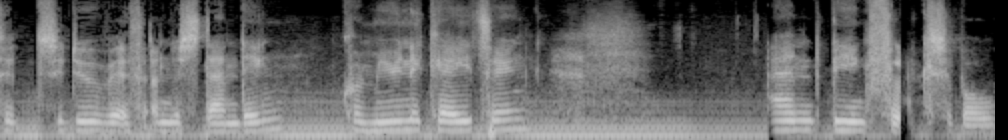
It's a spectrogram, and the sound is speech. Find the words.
to, to do with understanding, communicating, and being flexible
